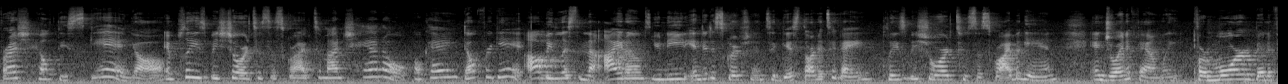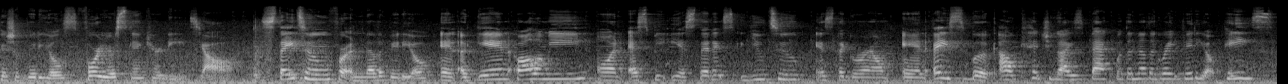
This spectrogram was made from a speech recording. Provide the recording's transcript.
fresh, healthy skin, y'all. And please be sure to subscribe to my channel, okay? Don't forget. I'll be listing the items you need in the description to get started today. Please be sure to subscribe again and join the family for more beneficial videos for your skincare needs, y'all. Stay tuned for another video. And again, follow me on SBE Aesthetics, YouTube, Instagram, and Facebook. I'll catch you guys back with another great video. Peace.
